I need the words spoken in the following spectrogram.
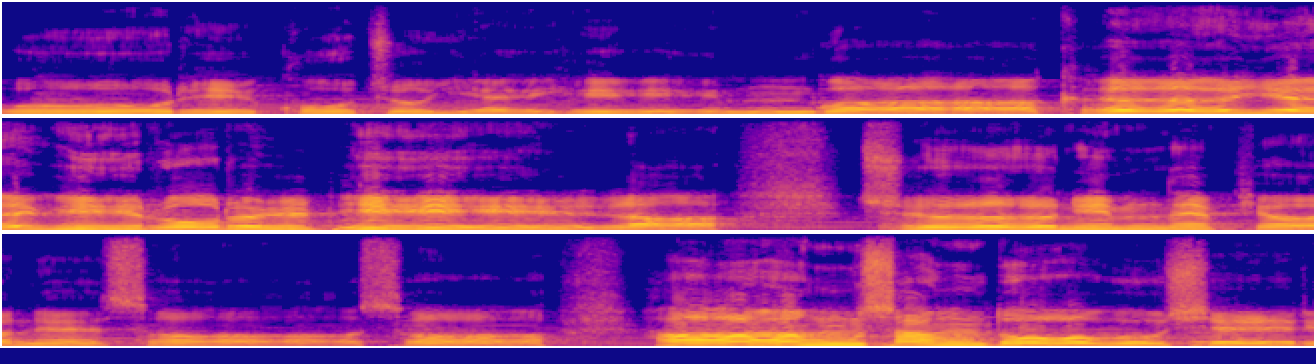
우리 구주의 힘과 그의 위로를 빌라. 주님 내 편에 서서 항상 도우시리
